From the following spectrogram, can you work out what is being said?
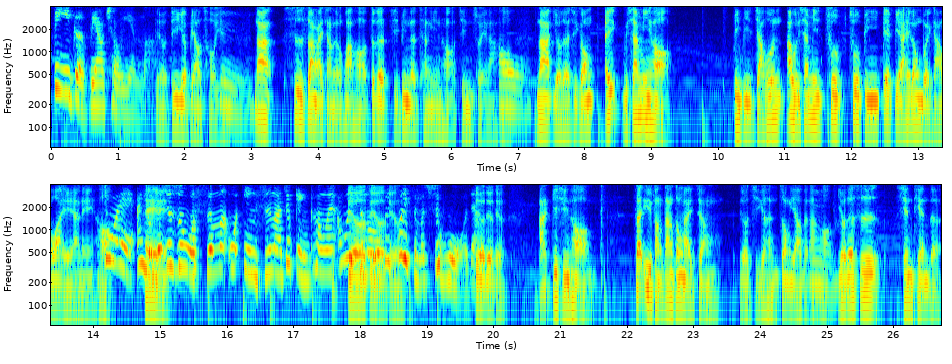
第一个不要抽烟嘛，对，第一个不要抽烟。嗯，那事实上来讲的话，哈，这个疾病的成因哈颈椎啦，哦，那有的是讲，哎，为什么哈边边结婚啊，为什么厝厝边隔壁迄拢袂甲我的安尼？吼，对啊，有的就是说我什么我饮食嘛就健康哎啊，为什么会为什么是我这样？对对对，啊，其实吼，在预防当中来讲，有几个很重要的啦吼，有的是先天的，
